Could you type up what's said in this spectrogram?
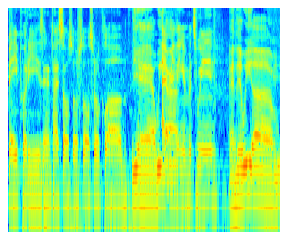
Bape hoodies, Anti-Social Social Club, Yeah, we got everything in between. And then we um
